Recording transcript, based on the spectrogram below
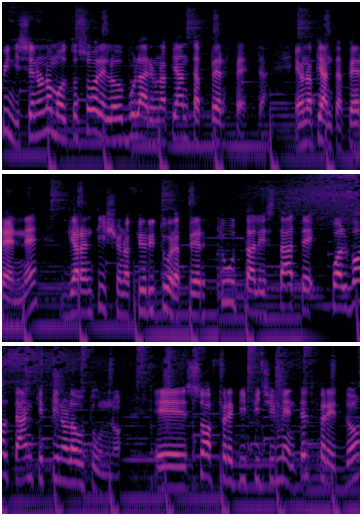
quindi se non ha molto sole l'obulare è una pianta perfetta. È una pianta perenne, garantisce una fioritura per tutta l'estate, qualvolta anche fino all'autunno. soffre difficilmente il freddo,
